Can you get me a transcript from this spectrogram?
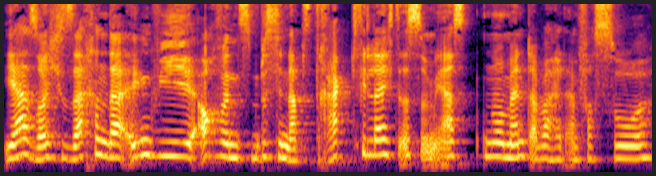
ja, solche Sachen da irgendwie, auch wenn es ein bisschen abstrakt vielleicht ist im ersten Moment, aber halt einfach so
